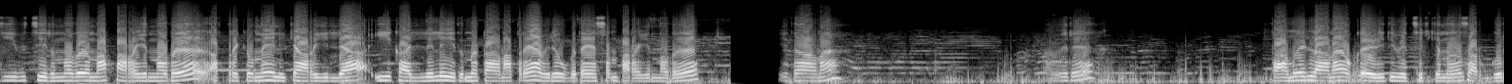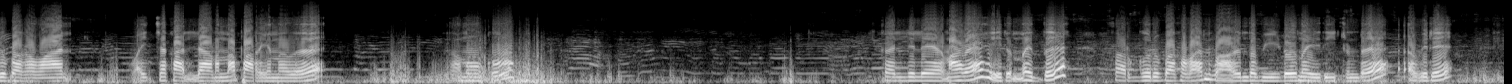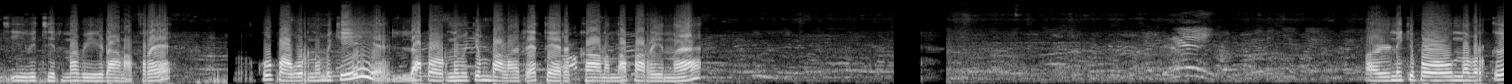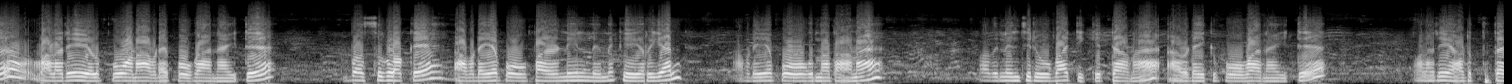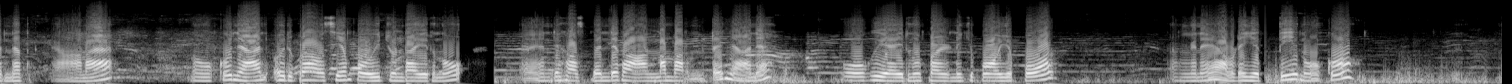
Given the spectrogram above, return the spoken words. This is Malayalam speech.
ജീവിച്ചിരുന്നത് എന്നാ പറയുന്നത്. അത്രയ്ക്കൊന്നും എനിക്കറിയില്ല. ഈ കല്ലിൽ ഇരുന്നിട്ടാണ് അത്രേ അവർ ഉപദേശം പറയുന്നത്. ഇതാണ് അവർ തമിഴിലാണ് ഒക്കെ എഴുതി വെച്ചിരിക്കുന്നത്. സർഗുരു ഭഗവാൻ വഹിച്ച കല്ലാണെന്നാ പറയുന്നത്. നോക്കൂ. കല്ലിലാണ് ഇരുന്ന് ഇത് സർഗുരു ഭഗവാൻ വാഴുന്ന വീട് എന്ന് എഴുതിയിട്ടുണ്ട്. അവർ ജീവിച്ചിരുന്ന വീടാണ് അത്രേ. നോക്കൂ പൗർണമിക്ക് എല്ലാ പൗർണമിക്കും വളരെ തിരക്കാണെന്നാ പറയുന്നത് പഴനിക്ക് പോകുന്നവർക്ക് വളരെ എളുപ്പമാണ് അവിടെ പോകാനായിട്ട്. ബസ്സുകളൊക്കെ അവിടെ പോകും പഴനിയിൽ നിന്ന് കയറിയാൽ അവിടെ പോകുന്നതാണ്. പതിനഞ്ച് രൂപ ടിക്കറ്റാണ് അവിടേക്ക് പോവാനായിട്ട്. വളരെ അടുത്ത് തന്നെ ആണ് നോക്കൂ ഞാൻ ഒരു പ്രാവശ്യം പോയിട്ടുണ്ടായിരുന്നു. എന്റെ ഹസ്ബൻഡ് കാണണം പറഞ്ഞിട്ട് ഞാൻ പോകുകയായിരുന്നു പഴനിക്ക് പോയപ്പോൾ. അങ്ങനെ അവിടെ എത്തി. നോക്കൂ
